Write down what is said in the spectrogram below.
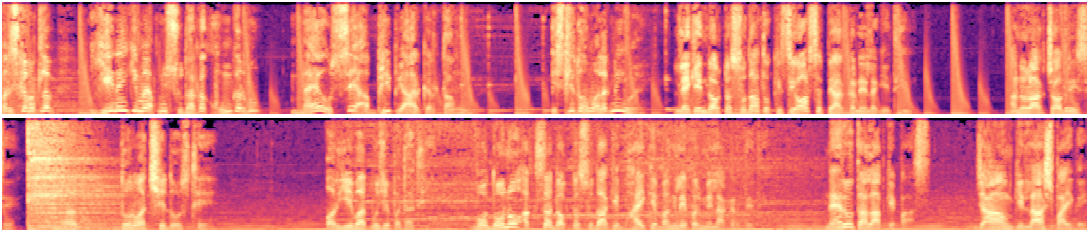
पर इसका मतलब ये नहीं कि मैं अपनी सुधा का खून कर दूँ मैं उससे अब भी प्यार करता हूँ। इसलिए तो हम अलग नहीं हुए। लेकिन डॉक्टर सुधा तो किसी और से प्यार करने लगी थी अनुराग चौधरी से। अ, दोनों अच्छे दोस्त थे और ये बात मुझे पता थी। वो दोनों अक्सर डॉक्टर सुधा के भाई के बंगले पर मिला करते थे। नेहरू तालाब के पास जहाँ उनकी लाश पाई गई।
